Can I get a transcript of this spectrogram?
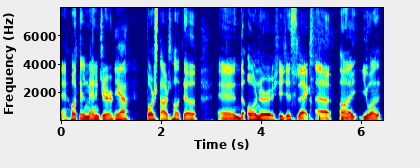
a hotel manager, Yeah. Four stars hotel, and the owner she just like, uh, oh, you want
